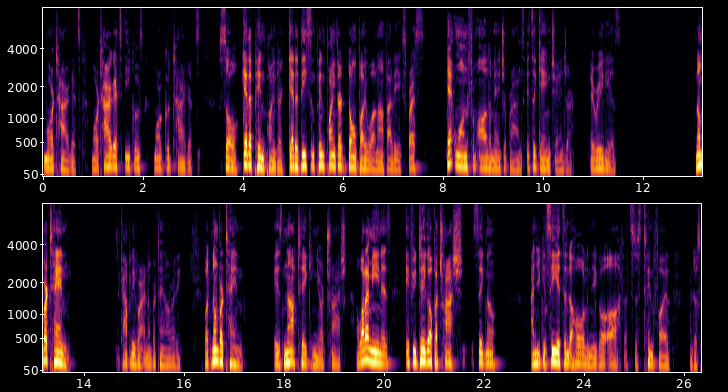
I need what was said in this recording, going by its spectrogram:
more targets. More targets equals more good targets. So get a pinpointer, get a decent pinpointer. Don't buy one off AliExpress. Get one from all the major brands. It's a game changer. It really is. Number 10. I can't believe we're at number 10 already. But number 10 is not taking your trash. And what I mean is, if you dig up a trash signal and you can see it's in the hole and you go, oh, that's just tinfoil and just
